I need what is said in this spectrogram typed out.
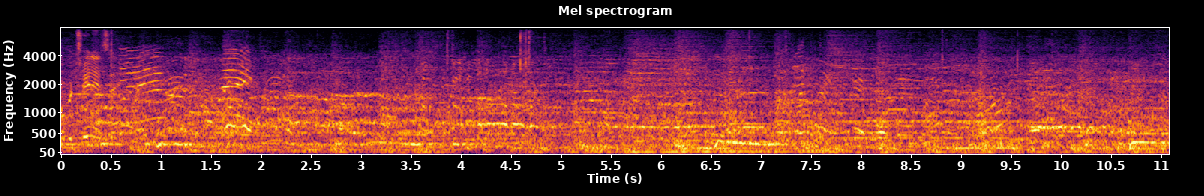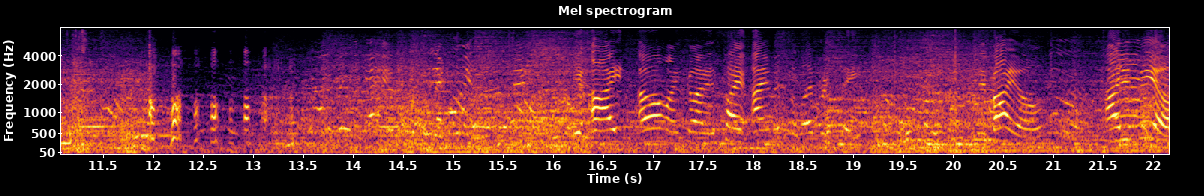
opportunity. I. Oh my god, it's like I'm a celebrity. The vile. How do you feel?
